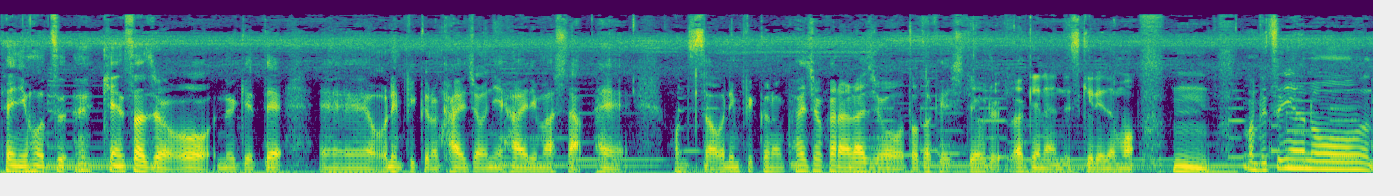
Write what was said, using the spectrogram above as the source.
手荷物検査場を抜けて、えー、オリンピックの会場に入りました、えー、本日はオリンピックの会場からラジオをお届けしておるわけなんですけれども、うん。まあ、別にあの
